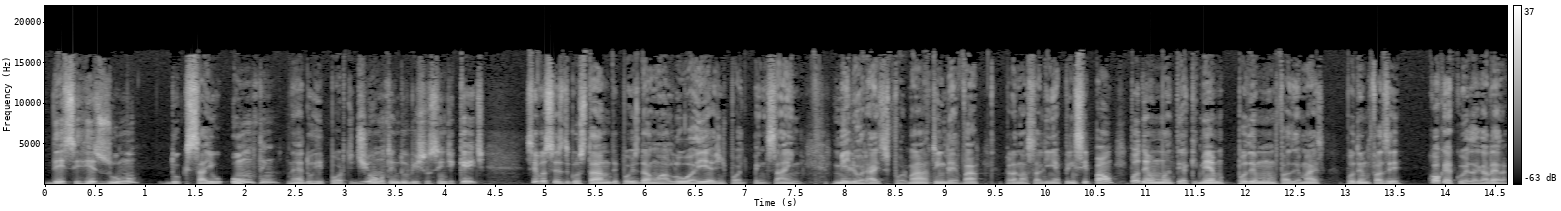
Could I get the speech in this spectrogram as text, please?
desse resumo do que saiu ontem, né, do reporte de ontem do Visual Syndicate. Se vocês gostaram, depois dá um alô aí, a gente pode pensar em melhorar esse formato, em levar para nossa linha principal. Podemos manter aqui mesmo, podemos não fazer mais, podemos fazer qualquer coisa, galera.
